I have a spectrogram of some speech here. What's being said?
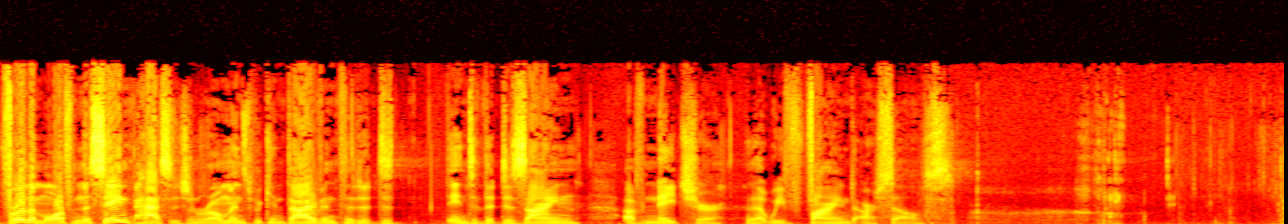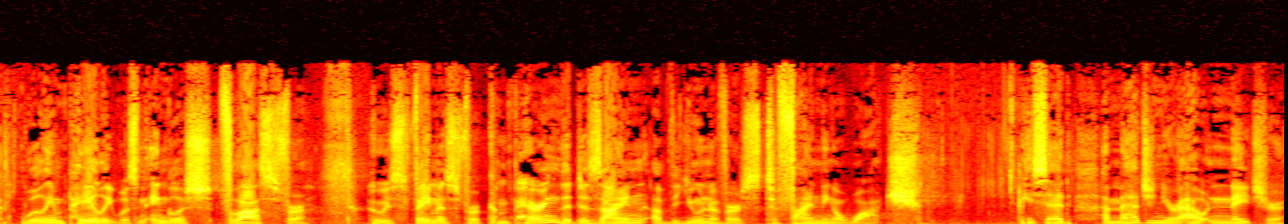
Furthermore, from the same passage in Romans, we can dive into the, de- into the design of nature that we find ourselves. William Paley was an English philosopher who is famous for comparing the design of the universe to finding a watch. He said, Imagine you're out in nature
